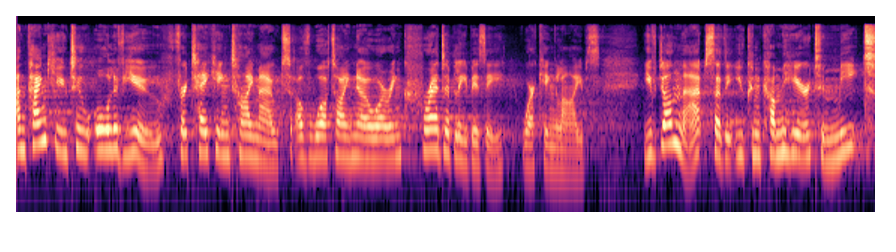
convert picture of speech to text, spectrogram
And thank you to all of you for taking time out of what I know are incredibly busy working lives. You've done that so that you can come here to meet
